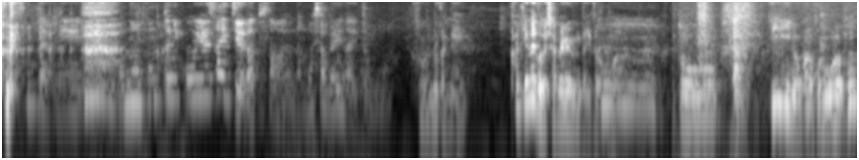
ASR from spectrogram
そうだよね。あの本当にこういう最中だとさ何も喋れないと思あなんかね、関係ないこと喋れるんだけど、ううんまあ。うんうんと、いいのかな？これ俺本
